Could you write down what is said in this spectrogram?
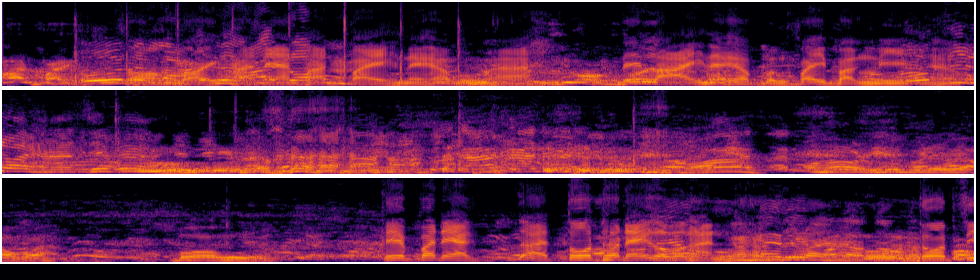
ผ่านไปสองร้อยคะแนนผ่านไปนะครับผมฮะได้หลายนะครับบังไฟบังนี้นะที่ร้อยห้าสิบโอ้โหนี่ผู้ใดเอาวะบ่หู เทพประแดกอะโตดเท่าใดก็ว่ากันที่ร้อยห้าสิบโตด450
